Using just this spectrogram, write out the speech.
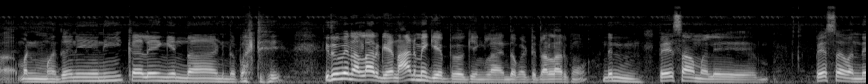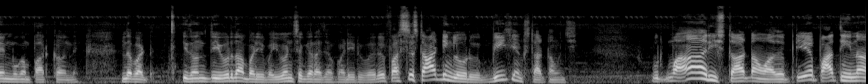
அஹ் மன்மதனே நீ கலைஞன் தான் இந்த பாட்டு. இதுவுமே நல்லாயிருக்கு நானுமே கேட்பேன் ஓகேங்களா? இந்த பாட்டு நல்லாயிருக்கும். தென் பேசாமலே பேச வந்தேன் முகம் பார்க்க வந்தேன். இந்த பாட்டு. இது வந்து இவர் தான் பாடியிருப்பார். யுவன் சங்கர் ராஜா பாடிடுவார் ஃபஸ்ட்டு ஸ்டார்டிங்கில் ஒரு பிஜிஎம் ஸ்டார்ட் ஆகுச்சு. ஒரு மாதிரி ஸ்டார்ட் ஆகும். அது அப்படியே பார்த்தீங்கன்னா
